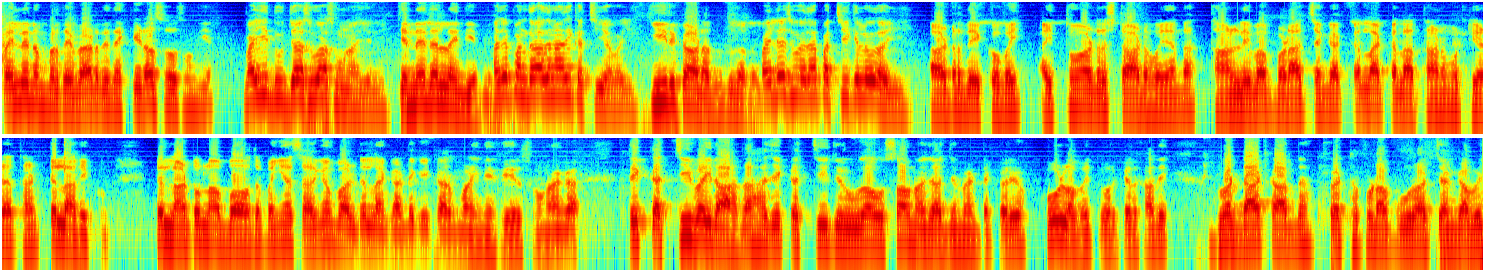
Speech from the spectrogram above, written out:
ਪਹਿਲੇ ਨੰਬਰ ਤੇ ਬੈਠਦੇ ਨੇ ਕਿਹੜਾ ਸੋਸ ਹੁੰਦੀ ਆ? ਬਾਈ ਜੀ ਦੂਜਾ ਸੂਆ ਸੂਣਾ ਜੀ ਨੇ ਕਿੰਨੇ ਦਿਨ ਲੈਂਦੀ ਆ? ਅਜੇ 15 ਦਿਨਾਂ ਦੀ ਕੱਚੀ ਆ ਬਾਈ। ਕੀ ਰਿਕਾਰਡ ਆ ਦੁੱਧ ਦਾ ਬਾਈ? ਪਹਿਲੇ ਸੂਏ ਦਾ 25 ਕਿਲੋ ਦਾ ਜੀ। ਆਰਡਰ ਦੇਖੋ ਬਾਈ ਇੱਥੋਂ ਆਰਡਰ ਸਟਾਰਟ ਹੋ ਜਾਂਦਾ। ਥਣ ਲੇਵਾ ਬੜਾ ਚੰਗਾ ਕੱਲਾ ਕੱਲਾ ਥਣ ਮੁੱਠੀ ਵਾਲਾ ਥਣ ਢਿੱਲਾਂ ਦੇਖੋ। ਢਿੱਲਾਂ ਢੁੱਲਾਂ ਬਹੁਤ ਪਈਆਂ ਸਾਰੀਆਂ ਬਲ ਢਿੱਲਾਂ ਕੱਢ ਕੇ ਕਰਮ ਵਾਲੀ ਨੇ ਫੇਰ ਸੋਣਾਗਾ। ਤੇ ਕੱਚੀ ਬਾਈ ਦੱਸਦਾ ਹਜੇ ਕੱਚੀ ਜ਼ਰੂਰ ਆ ਉਸ ਹਿਸਾਬ ਨਾਲ ਜੱਜਮੈਂਟ ਕਰਿਓ। ਖੋਲ ਲਾ ਬਾਈ ਤੋੜ ਕੇ ਦਿਖਾ ਦੇ। ਵੱਡਾ ਕੱਦ ਪਿੱਠ ਪੁੜਾ ਪੂਰਾ ਚੰਗਾ ਬਈ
